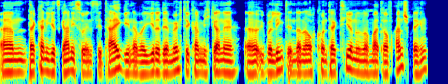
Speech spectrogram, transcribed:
ähm, da kann ich jetzt gar nicht so ins Detail gehen, aber jeder, der möchte, kann mich gerne äh, über LinkedIn dann auch kontaktieren und nochmal drauf ansprechen,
